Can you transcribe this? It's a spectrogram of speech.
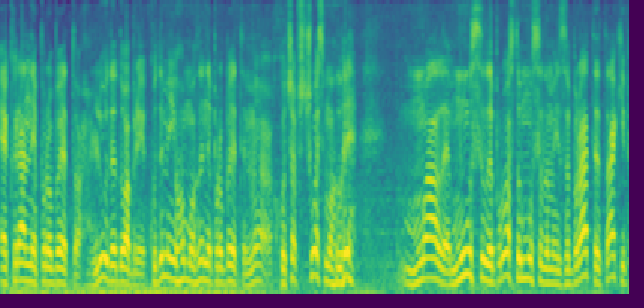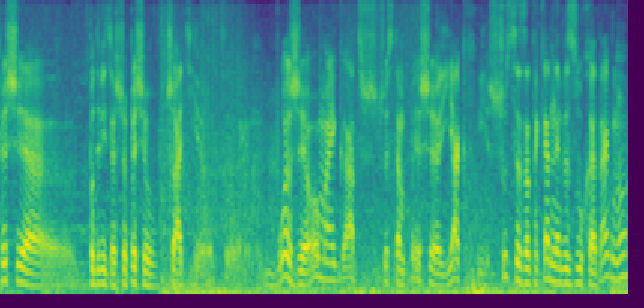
Екран не пробито. Люди добрі, куди ми його могли не пробити? Ми хоча б щось могли, мали, мусили, просто мусили ми забрати. Так, і пише, подивіться, що пише в чаті. От, Боже, о май гад, щось там пише. Як, що це за така невезуха, так? Ну,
